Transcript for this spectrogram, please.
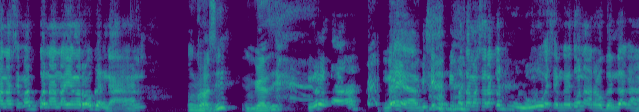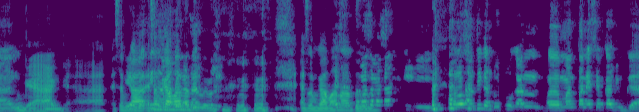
anak SMA bukan anak yang arogan kan? Enggak sih enggak sih. Enggak ya? Enggak ya? Biasanya kan di mata masyarakat dulu SMK itu anak arogan enggak kan? Enggak enggak. SMK Ya SMK sama mana dulu? SMK mana SMK tuh? sama-sama Santi. Kalau Santi kan dulu kan eh, mantan SMK juga,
